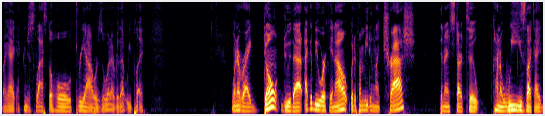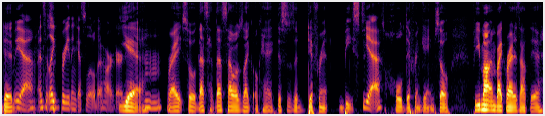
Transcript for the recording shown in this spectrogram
Like I, I can just last the whole three hours or whatever that we play. Whenever I don't do that, I could be working out, but if I'm eating like trash, then I start to kind of wheeze like I did. Yeah, it's like breathing gets a little bit harder. Yeah. hmm Right. So that's that's how I was like, okay, this is a different beast. Yeah. It's a whole different game. So for you mountain bike riders out there,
